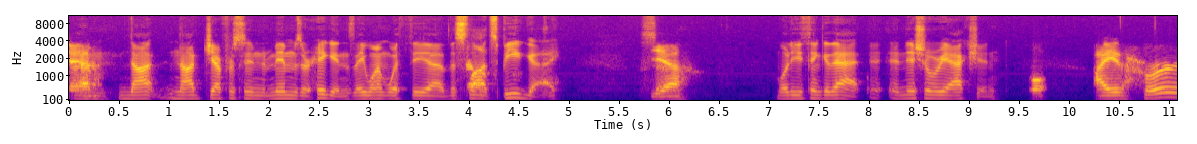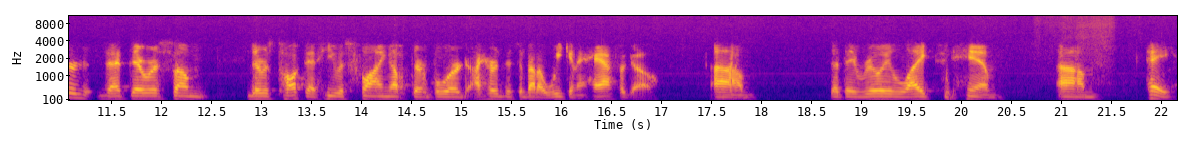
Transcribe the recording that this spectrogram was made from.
Yeah. Um, not not Jefferson, Mims, or Higgins. They went with the uh, the slot speed guy. So, yeah. What do you think of that initial reaction? Well, I had heard that there was some there was talk that he was flying up their board. I heard this about a week and a half ago. Um, that they really liked him. Um, hey,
